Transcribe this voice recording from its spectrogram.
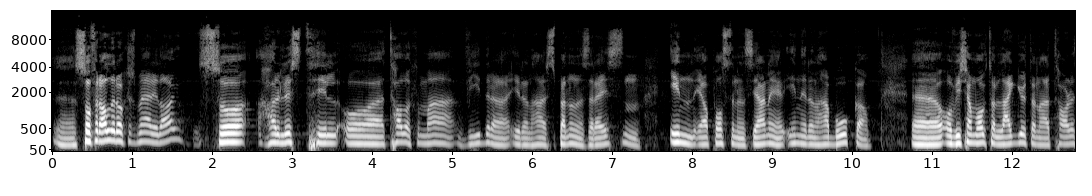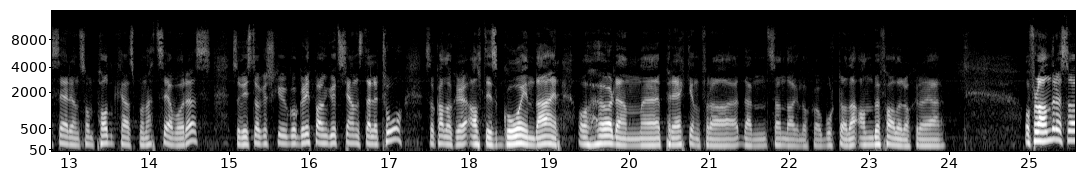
Eh, så for alle dere som er her i dag, så har jeg lyst til å ta dere med videre i denne spennende reisen inn i apostlenes gjerninger, inn i denne boka. Eh, og Vi kommer også til å legge ut denne taleserien som podkast på nettsida vår. Så hvis dere skulle gå glipp av en gudstjeneste eller to, så kan dere alltids gå inn der og høre den eh, preken fra den søndagen dere var borte. og Det anbefaler dere å gjøre. Og For det andre så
